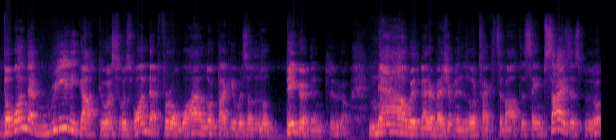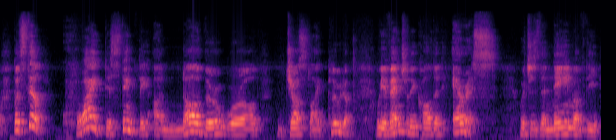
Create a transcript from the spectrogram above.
The one that really got to us was one that for a while looked like it was a little bigger than Pluto. Now, with better measurement, it looks like it's about the same size as Pluto, but still quite distinctly another world just like Pluto. We eventually called it Eris, which is the name of the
